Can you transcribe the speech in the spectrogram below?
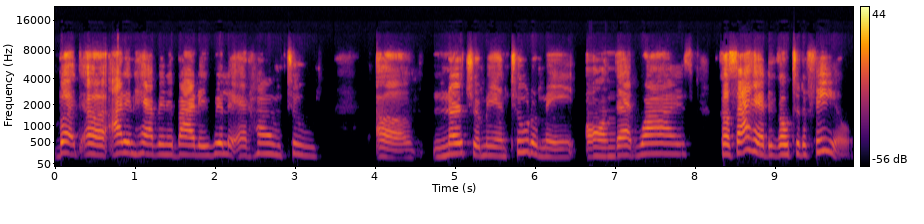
But uh, I didn't have anybody really at home to uh, nurture me and tutor me on that wise, because I had to go to the field,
